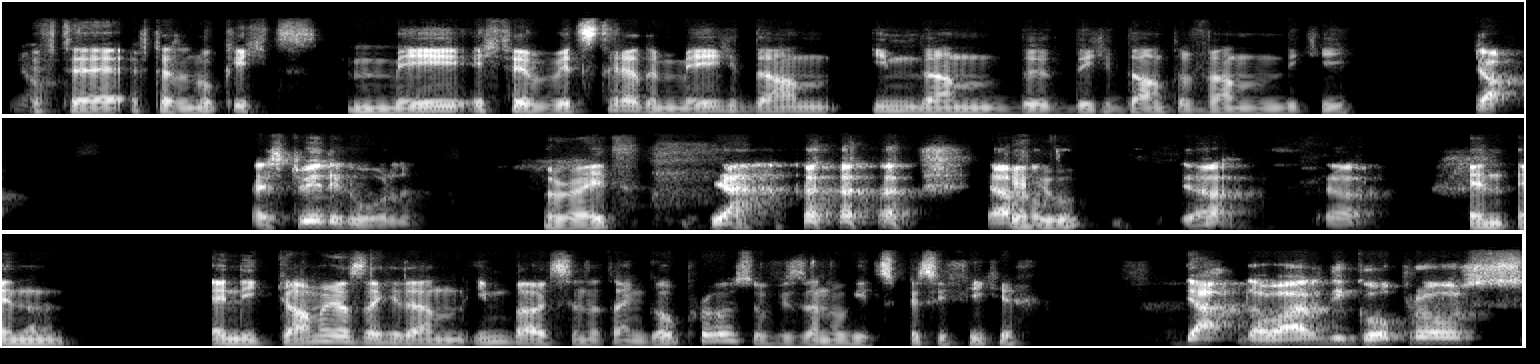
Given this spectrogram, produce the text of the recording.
Ja. Heeft, hij, heeft hij dan ook echt mee, echte wedstrijden meegedaan in dan de, de gedaante van Nicky? Ja. Hij is tweede geworden. Alright. Ja. ja, goed. Ja, ja. En, en en die camera's dat je dan inbouwt, zijn dat dan GoPro's of is dat nog iets specifieker? Ja, dat waren die GoPro's,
